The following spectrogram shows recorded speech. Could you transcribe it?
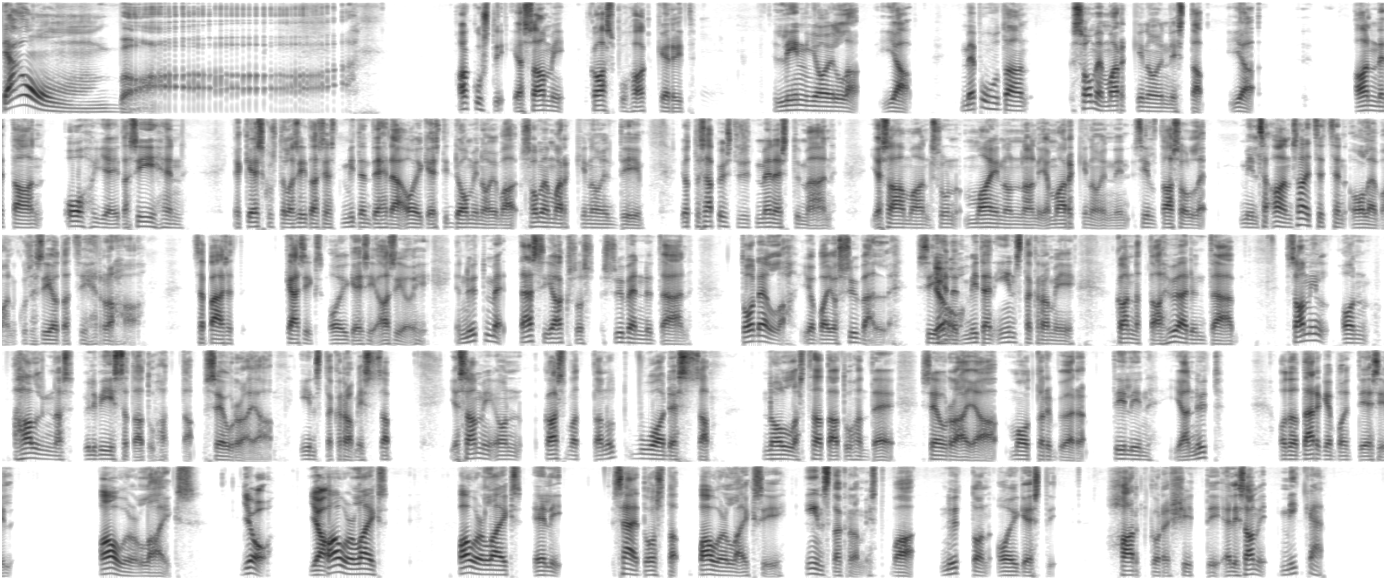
Downbar. Akusti ja Sami, kasvuhakkerit linjoilla ja me puhutaan somemarkkinoinnista ja annetaan ohjeita siihen ja keskustella siitä asiasta, miten tehdään oikeasti dominoivaa somemarkkinointia, jotta sä pystyisit menestymään ja saamaan sun mainonnan ja markkinoinnin sillä tasolle, millä sä ansaitset sen olevan, kun sä sijoitat siihen rahaa. Sä pääset käsiksi oikeisiin asioihin. Ja nyt me tässä jaksossa syvennytään todella jopa jo syvälle siihen, Joo. että miten Instagramia kannattaa hyödyntää. Samil on hallinnassa yli 500 000 seuraajaa Instagramissa ja Sami on kasvattanut vuodessa 0 100 000 seuraajaa moottoripyörätilin ja nyt ota tärkeä pointti esille, Power Likes. Joo. Ja... Power Likes, Power Likes, eli sä et osta Power Likesia Instagramista, vaan nyt on oikeasti hardcore shitti. Eli Sami, mikä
